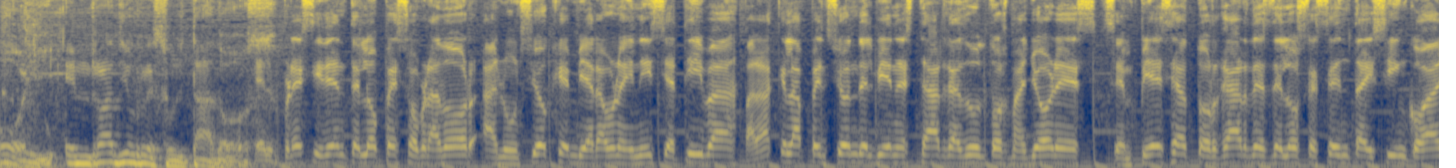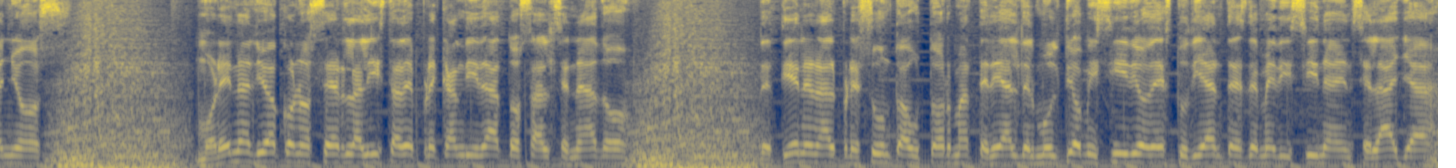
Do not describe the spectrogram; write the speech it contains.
Hoy en Radio Resultados. El presidente López Obrador anunció que enviará una iniciativa para que la pensión del bienestar de adultos mayores se empiece a otorgar desde los 65 años. Morena dio a conocer la lista de precandidatos al Senado. Detienen al presunto autor material del multihomicidio de estudiantes de medicina en Celaya.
